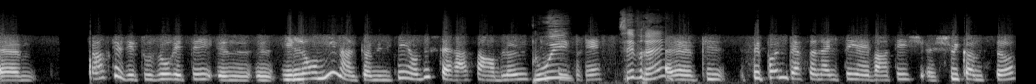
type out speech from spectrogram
Euh, je pense que j'ai toujours été une, ils l'ont mis dans le communiqué, ils ont dit que c'était rassembleuse. Oui. C'est vrai. C'est vrai. Euh, puis c'est pas une personnalité inventée, je, suis comme ça.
